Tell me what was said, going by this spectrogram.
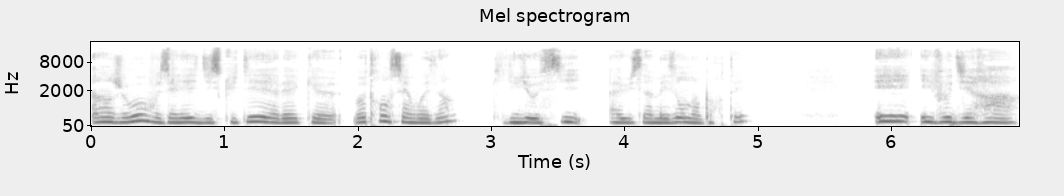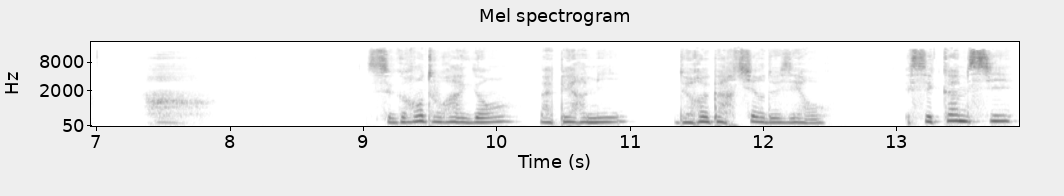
un jour, vous allez discuter avec euh, votre ancien voisin, qui lui aussi a eu sa maison d'emporter, et il vous dira Ce grand ouragan m'a permis de repartir de zéro. C'est comme si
